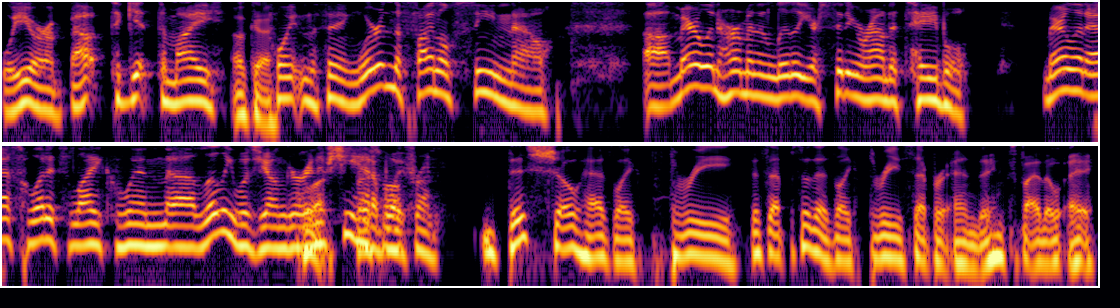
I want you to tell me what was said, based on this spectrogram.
We are about to get to my Okay, point in the thing. We're in the final scene now. Uh, Marilyn, Herman, and Lily are sitting around a table. Marilyn asks what it's like when uh, Lily was younger and if she had a of all- boyfriend. this show has like three. This episode has like three separate endings. By the way,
